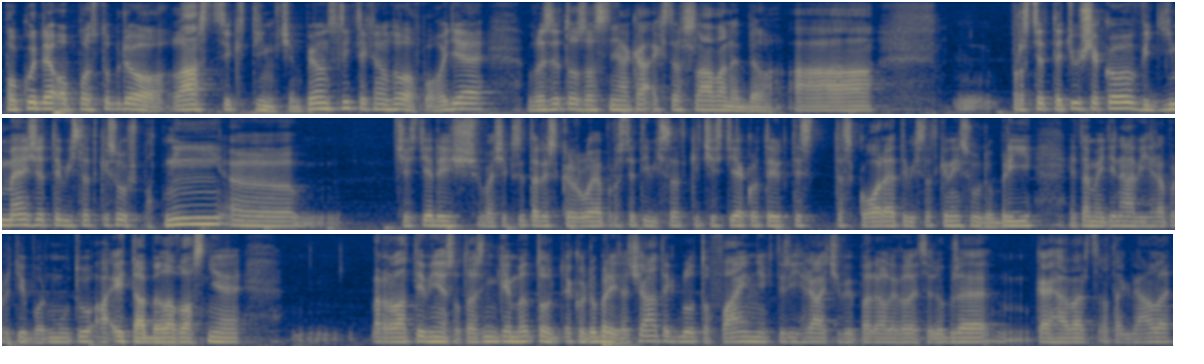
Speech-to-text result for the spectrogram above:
pokud jde o postup do Last Six Team v Champions League, tak tam to bylo v pohodě, v Lize to zase nějaká extra sláva nebyla. A prostě teď už jako vidíme, že ty výsledky jsou špatný, eh, čistě když Vašek si tady scrolluje prostě ty výsledky, čistě jako ty, ty, ty skóre, ty výsledky nejsou dobrý, je tam jediná výhra proti Bormutu a i ta byla vlastně relativně s otazníkem, byl to jako dobrý začátek, bylo to fajn, někteří hráči vypadali velice dobře, Kai Havertz a tak dále,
